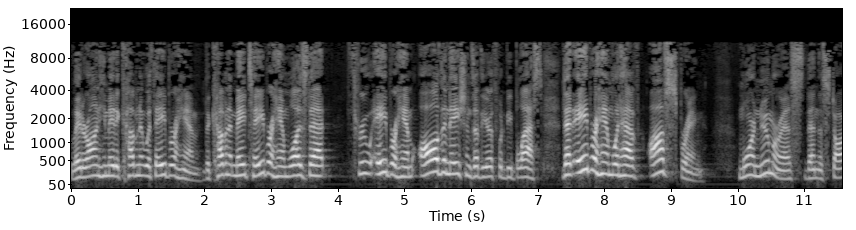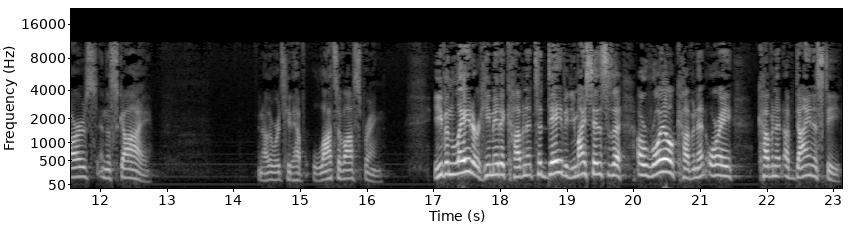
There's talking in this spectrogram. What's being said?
Later on, he made a covenant with Abraham. The covenant made to Abraham was that through Abraham, all the nations of the earth would be blessed, that Abraham would have offspring more numerous than the stars in the sky. In other words, he'd have lots of offspring. Even later, he made a covenant to David. You might say this is a, a royal covenant or a covenant of dynasty.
